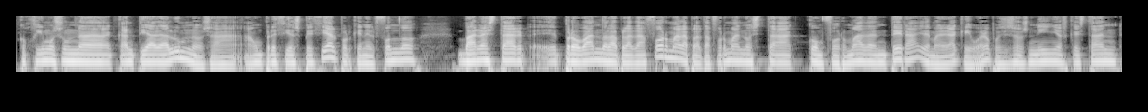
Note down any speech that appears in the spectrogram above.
cogimos una cantidad de alumnos a, un precio especial, porque en el fondo van a estar probando la plataforma, la plataforma no está conformada entera, y de manera que, bueno, pues esos niños que están,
